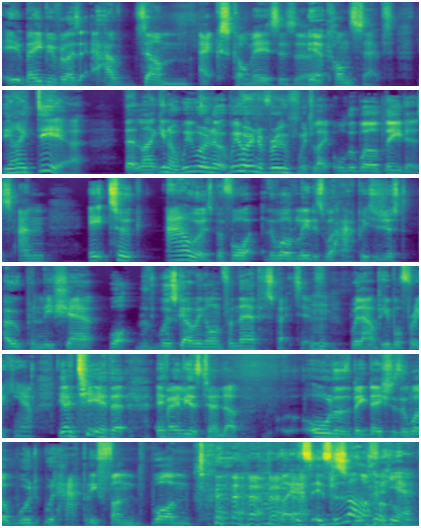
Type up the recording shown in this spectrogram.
it made me realize how dumb XCOM is as a Yeah. concept. The idea that like you know we were in a we were in a room with like all the world leaders and it took hours before the world leaders were happy to just openly share what was going on from their perspective mm-hmm. without people freaking out. The idea that if aliens turned up all of the big nations of the world would would happily fund one like, it's, it's laughable. Yeah.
